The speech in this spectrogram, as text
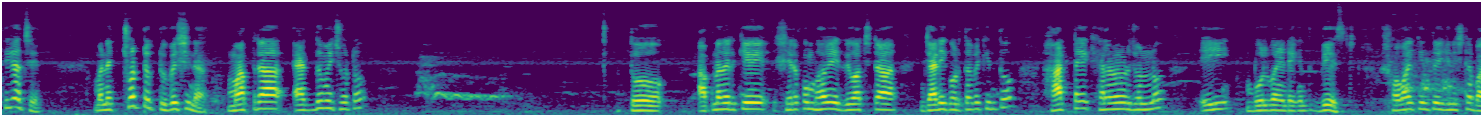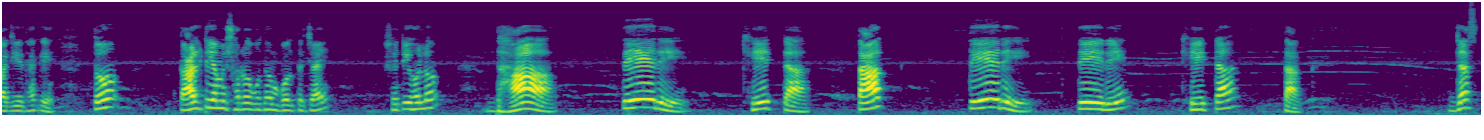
ঠিক আছে? মানে ছোট্ট একটু, বেশি না, মাত্রা একদমই ছোট। তো আপনাদেরকে সেরকমভাবে রেওয়াজটা জারি করতে হবে, কিন্তু হাতটাকে খেলানোর জন্য এই বোলবানিটা কিন্তু বেস্ট সবাই কিন্তু এই জিনিসটা বাজিয়ে থাকে। তো তালটি আমি সর্বপ্রথম বলতে চাই, সেটি হলো, ধা তেরে খেটা, তাক তেরে তেরে খেটা, তাক। জাস্ট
